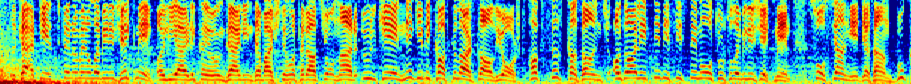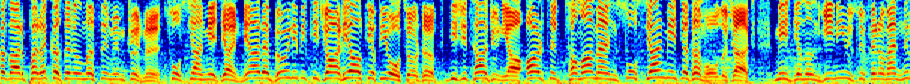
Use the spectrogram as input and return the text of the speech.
Artık herkes fenomen olabilecek mi? Ali Yerlikaya önderliğinde başlayan operasyonlar ülkeye ne gibi katkılar sağlıyor? Haksız kazanç, adaletli bir sisteme oturtulabilecek mi? Sosyal medyadan bu kadar para kazanılması mümkün mü? Sosyal medya ne ara böyle bir ticari altyapıya oturdu? Dijital dünya artık tamamen sosyal medyada mı olacak? Medyanın yeni yüzü fenomenler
